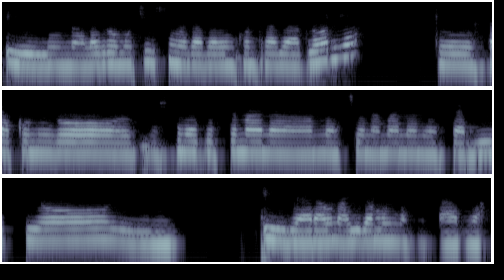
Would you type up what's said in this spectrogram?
y me alegro muchísimo de haber encontrado a Gloria, que está conmigo los fines de semana, me ha hecho una mano en el servicio y, y ya era una ayuda muy necesaria.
